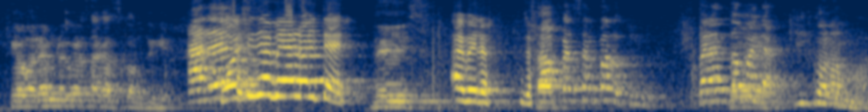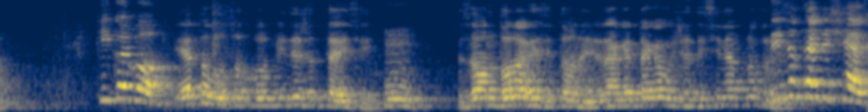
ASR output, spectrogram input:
তুই আবার এমনি করে তাকাজ কর দিকে? আরে! বলছি যে বের হইতে। দেখিস। এই বেরো যা। সব পেছাল পারো তুমি। বেড়াইতে যাব না কি করাম মা কি করব? এত বছর পর বিদেশে তো হুম। যখন ধরা গেছি তখন এর আগে টাকা পয়সা দিছি না আপনাকে? দিছে সাইডে শেষ।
